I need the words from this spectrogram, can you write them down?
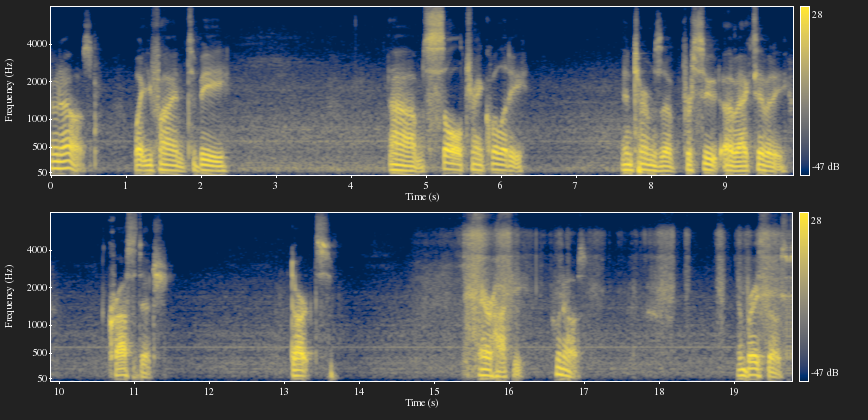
who knows what you find to be um, soul tranquility in terms of pursuit of activity. Cross stitch, darts, air hockey, who knows? Embrace those.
